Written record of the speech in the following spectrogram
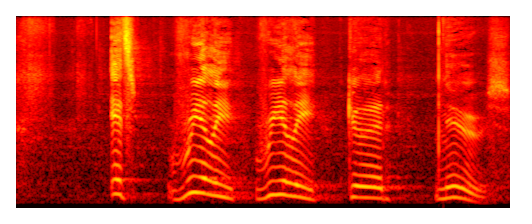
it's really, really good news.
